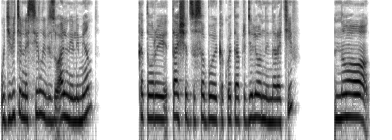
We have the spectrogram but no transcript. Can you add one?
удивительно силный визуальный элемент, который тащит за собой какой-то определенный нарратив, но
